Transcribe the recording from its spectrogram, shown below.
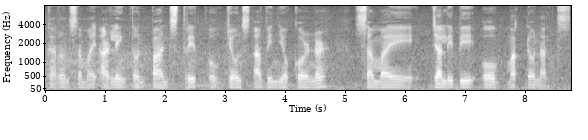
karon sa may Arlington Pond Street o Jones Avenue corner sa may Jollibee o McDonald's.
